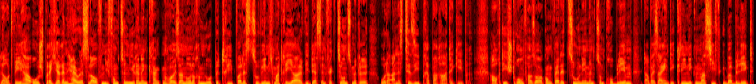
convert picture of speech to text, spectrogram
Laut WHO-Sprecherin Harris laufen die funktionierenden Krankenhäuser nur noch im Notbetrieb, weil es zu wenig Material wie Desinfektionsmittel oder Anästhesiepräparate gebe. Auch die Stromversorgung werde zunehmend zum Problem. Dabei seien die Kliniken massiv überbelegt.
